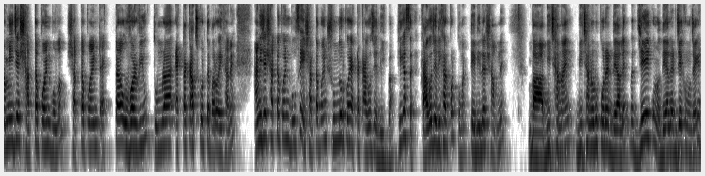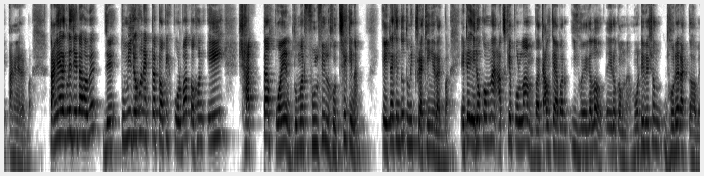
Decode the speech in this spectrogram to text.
আমি যে সাতটা পয়েন্ট বললাম, সাতটা পয়েন্ট একটা ওভারভিউ তোমরা একটা কাজ করতে পারো এখানে। আমি যে সাতটা পয়েন্ট বলছি, এই সাতটা পয়েন্ট সুন্দর করে একটা কাগজে লিখবা, ঠিক আছে? কাগজে লিখার পর তোমার টেবিলের সামনে বা বিছানায়, বিছানার উপরের দেয়ালে বা যে কোনো দেয়ালের যে কোনো জায়গায় টাঙায় রাখবা। টাঙায় রাখলে যেটা হবে যে, তুমি যখন একটা টপিক পড়বা, তখন এই সাতটা পয়েন্ট তোমার ফুলফিল হচ্ছে কিনা, এটা কিন্তু তুমি ট্র্যাকিং এ রাখবা। এটা এরকম না, আজকে পড়লাম বা কালকে আবার ই হয়ে গেল, এরকম না। মোটিভেশন ধরে রাখতে হবে।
